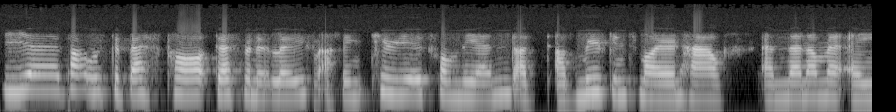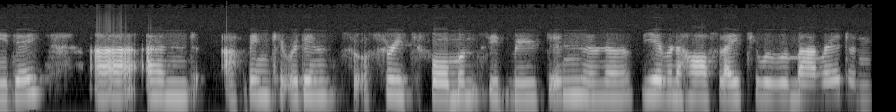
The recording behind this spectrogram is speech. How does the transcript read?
Yeah, that was the best part, definitely. I think two years from the end, I'd, I'd moved into my own house and then I met Adi. Uh, and I think it within sort of three to four months he'd moved in, and a year and a half later we were married, and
